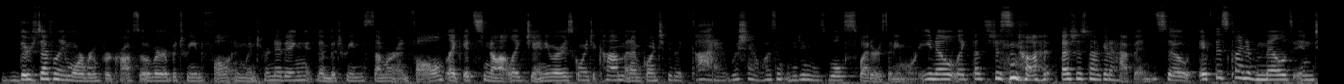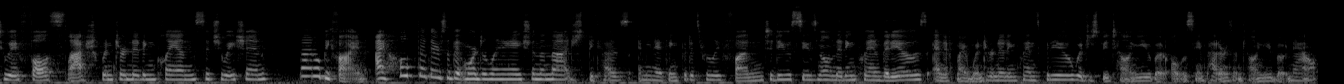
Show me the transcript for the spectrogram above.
there's definitely more room for crossover between fall and winter knitting than between summer and fall. Like it's not like January is going to come and I'm going to be like, God, I wish I wasn't knitting these wool sweaters anymore. You know, like that's just not, that's just not gonna happen. So if this kind of melds into a fall slash winter knitting plan situation, that'll be fine. I hope that there's a bit more delineation than that just because, I mean, I think that it's really fun to do seasonal knitting plan videos and if my winter knitting plans video would just be telling you about all the same patterns I'm telling you about now,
